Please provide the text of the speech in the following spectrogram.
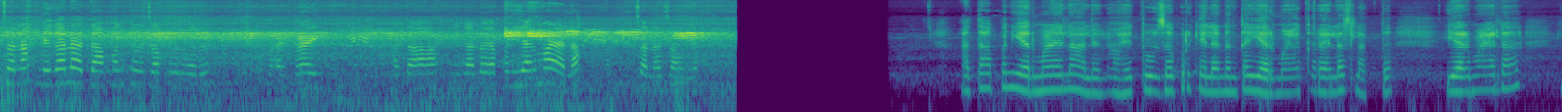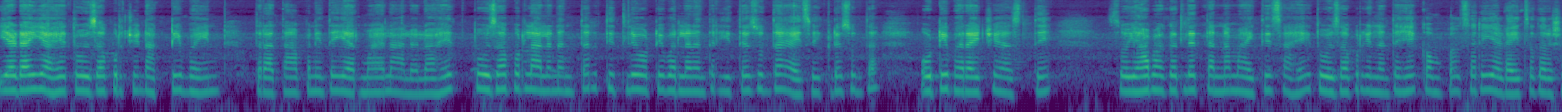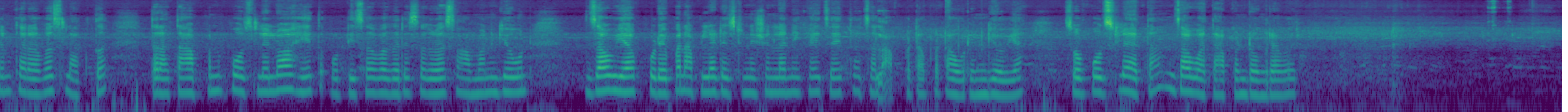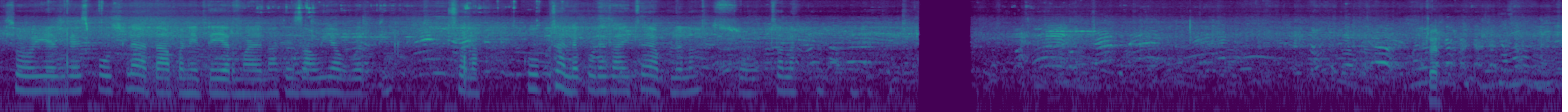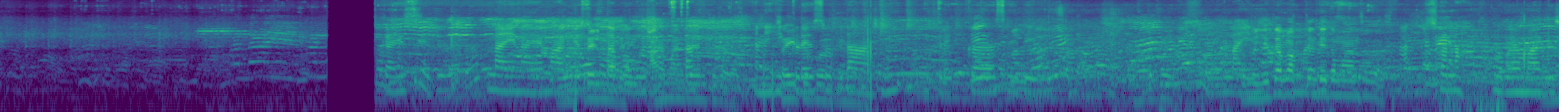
चला निघालो आता आपण तुळजापूरवरून. बाय बाय आता निघालो आपण येरमाळ्याला. चला जाऊया. आता आपण येरमाळ्याला आलेलो आहे. तुळजापूर केल्यानंतर येरमाळा करायलाच लागतं. येरमाळ्याला येडाई आहे तुळजापूरची धाकटी बहीण. तर आता आपण इथे येरमाळ्याला आलेलो आहे. तुळजापूरला आल्यानंतर तिथली ओटी भरल्यानंतर इथे सुद्धा यायचं. इकडे सुद्धा ओटी भरायची असते. सो ह्या भागातले त्यांना माहितीच आहे. तुळजापूर गेल्यानंतर हे कंपल्सरी येडाईचं दर्शन करावंच लागतं. तर आता आपण पोचलेलो आहेत. ओटीचं वगैरे सगळं सामान घेऊन जाऊया. पुढे पण आपल्या डेस्टिनेशनला निघायचं आहे. तर चला पटापट आवरून घेऊया. सो पोचलो आता. जाऊ आता आपण डोंगरावर. सो येस गेस पोचलो आता आपण इथे येरमाळ्याला. तर जाऊया वरती. चला खूप झालं पुढे जायचं आहे आपल्याला. सो चला. काहीच नाही नाही मागे सुद्धा बघू शकता. आणि इकडे सुद्धा आहे. इकडे कळस असतात चला बघूया मागे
